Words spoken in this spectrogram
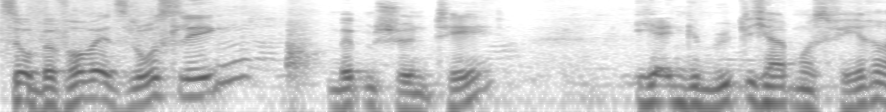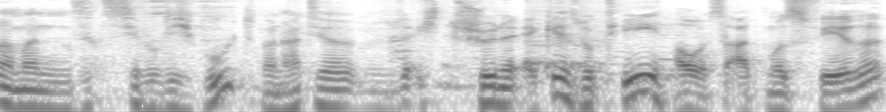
So, bevor wir jetzt loslegen mit einem schönen Tee, hier in gemütlicher Atmosphäre, weil man sitzt hier wirklich gut. Man hat hier echt schöne Ecke, so Teehausatmosphäre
